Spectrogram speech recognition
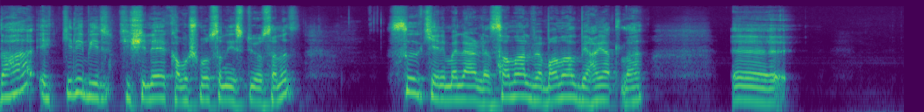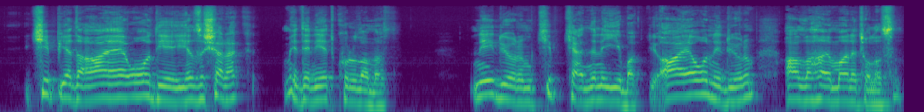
daha etkili bir kişiliğe kavuşmasını istiyorsanız, sığ kelimelerle, sanal ve banal bir hayatla e, kip ya da AEO diye yazışarak medeniyet kurulamaz. Ne diyorum kip kendine iyi bak diyor. AEO ne diyorum? Allah'a emanet olasın.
